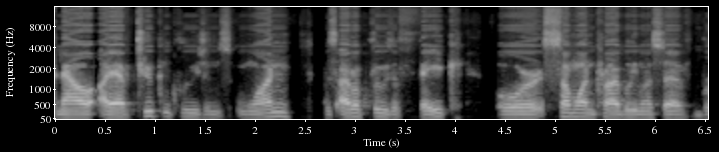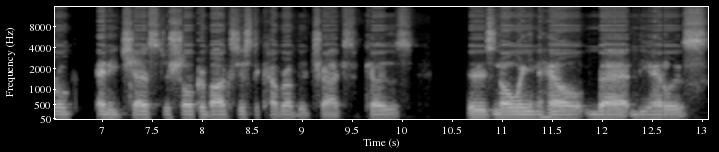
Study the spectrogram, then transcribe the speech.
Now I have two conclusions. One, this idol clue is a fake, or someone probably must have broke any chest or shulker box just to cover up their tracks because there's no way in hell that the idol is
